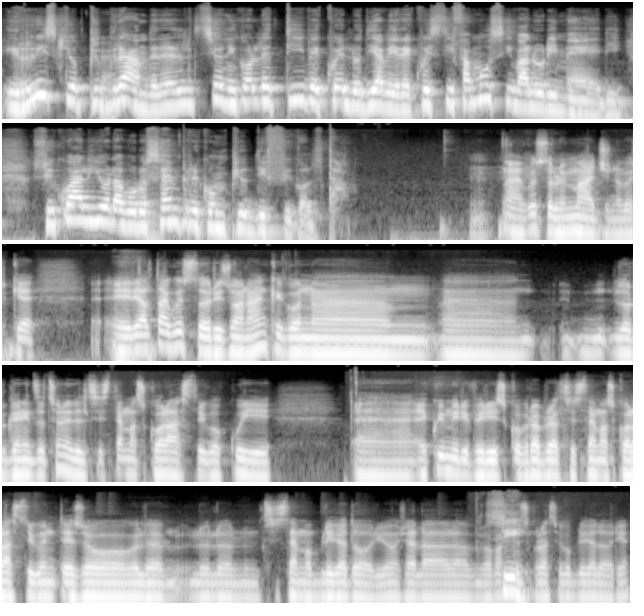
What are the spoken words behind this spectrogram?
Il rischio più certo. grande nelle lezioni collettive è quello di avere questi famosi valori medi, sui quali io lavoro sempre con più difficoltà. Eh, questo lo immagino perché eh, in realtà questo risuona anche con uh, uh, l'organizzazione del sistema scolastico qui eh, e qui mi riferisco proprio al sistema scolastico inteso l- l- l- il sistema obbligatorio, cioè la, la parte sì. scolastica obbligatoria.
